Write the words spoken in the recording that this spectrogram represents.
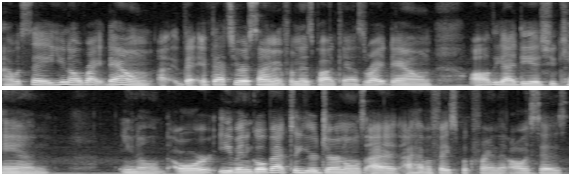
I would say, you know, write down uh, that if that's your assignment from this podcast, write down all the ideas you can you know, or even go back to your journals. I, I have a Facebook friend that always says,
